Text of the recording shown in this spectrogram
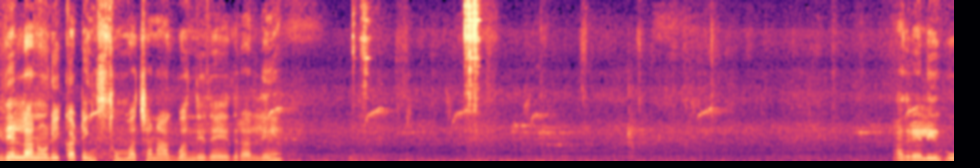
ಇದೆಲ್ಲ ನೋಡಿ ಕಟಿಂಗ್ಸ್ ತುಂಬ ಚೆನ್ನಾಗಿ ಬಂದಿದೆ ಇದರಲ್ಲಿ. ಅದರಲ್ಲಿ ಹೂ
